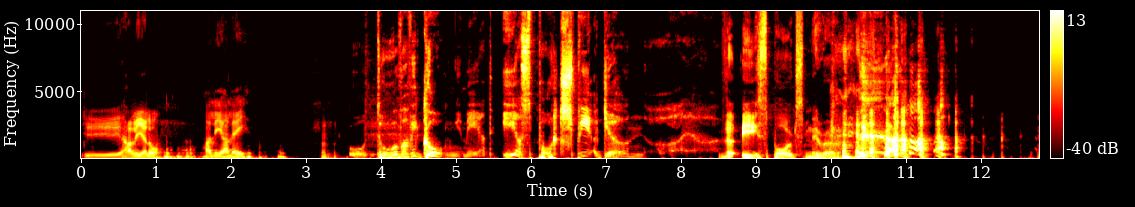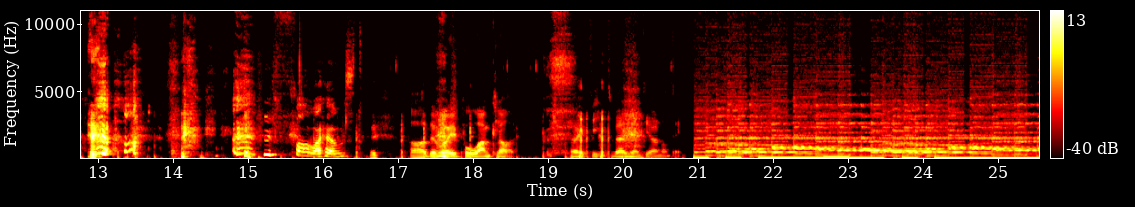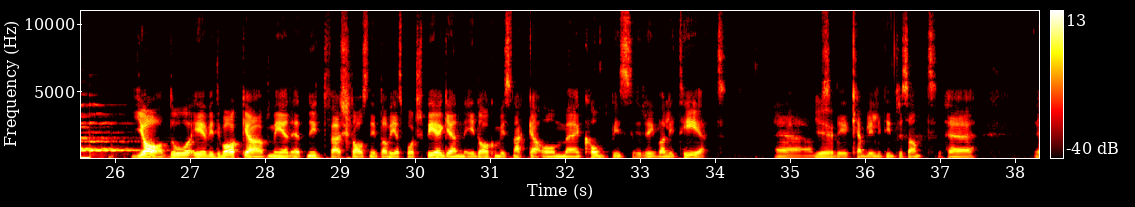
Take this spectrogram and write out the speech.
I Hallihallå. Halli hallej. Och då var vi igång med e-sportspegeln. The E-sports mirror. Fan vad hemskt. Ja, det var ju på klar. Det var ju fint. Då behövde jag inte göra någonting. Ja, då är vi tillbaka med ett nytt färskt avsnitt av E-sportspegeln. Idag kommer vi snacka om eh, kompisrivalitet. Eh, Yeah. Så det kan bli lite intressant eh,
